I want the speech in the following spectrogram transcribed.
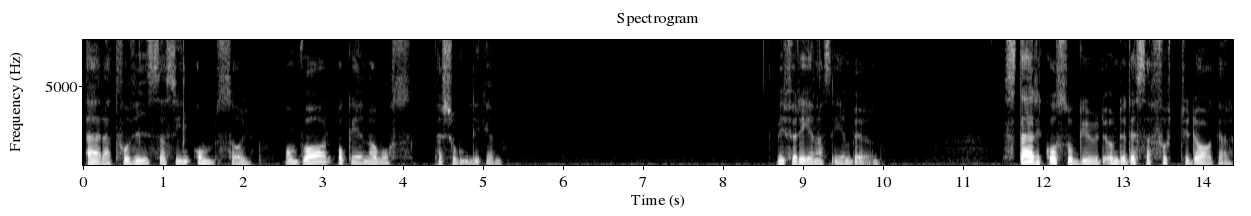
är att få visa sin omsorg om var och en av oss personligen. Vi förenas i en bön. Stärk oss, o Gud, under dessa 40 dagar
